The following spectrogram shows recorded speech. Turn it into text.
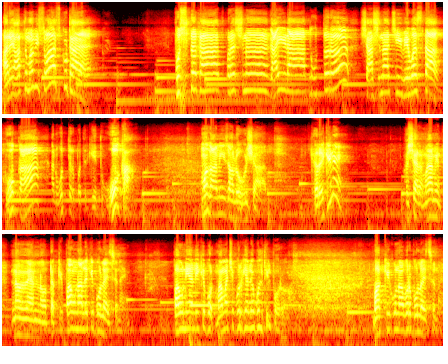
अरे आत्मविश्वास कुठं आहे? पुस्तकात प्रश्न गाईडात उत्तर शासनाची व्यवस्था घोका आणि उत्तर पत्रिकेत ओका. मग आम्ही झालो हुशार. खरं की नाही? हुशार मग आम्ही नव्याण्णव टक्के. पाहुण आलं की बोलायचं नाही. पाहुणी आली की बोल. मामाची पोरगी आले बोलतील पोरं. बाकी कुणावर बोलायचं नाही.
